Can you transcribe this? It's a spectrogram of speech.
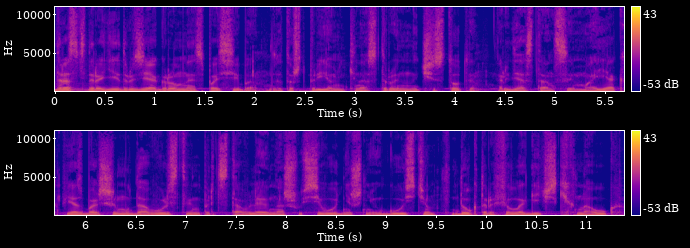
Здравствуйте, дорогие друзья. Огромное спасибо за то, что приемники настроены на частоты радиостанции «Маяк». Я с большим удовольствием представляю нашу сегодняшнюю гостью, доктора филологических наук,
